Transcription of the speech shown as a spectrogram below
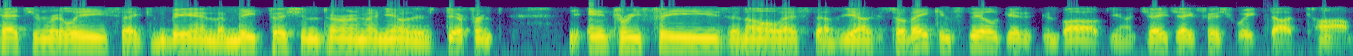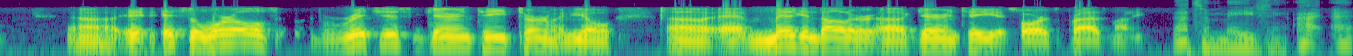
catch and release. They can be in the meat fishing tournament. You know, there's different entry fees and all that stuff. Yeah, so they can still get involved. You know, jjfishweek.com. Uh, it, it's the world's richest guaranteed tournament. You know, uh, at million dollar uh, guarantee as far as the prize money. That's amazing. I, I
